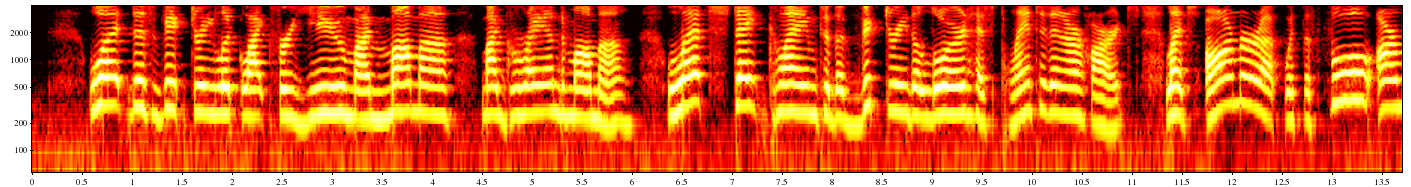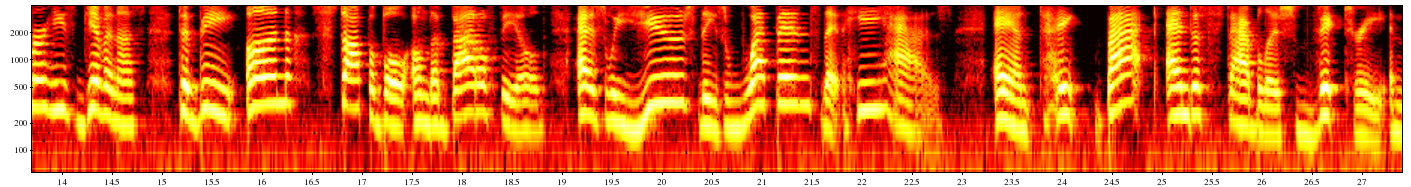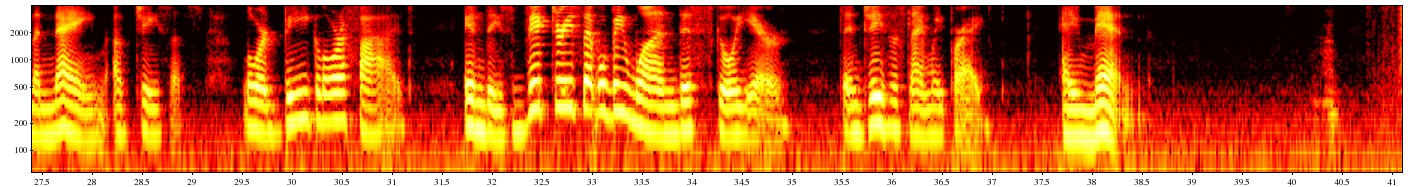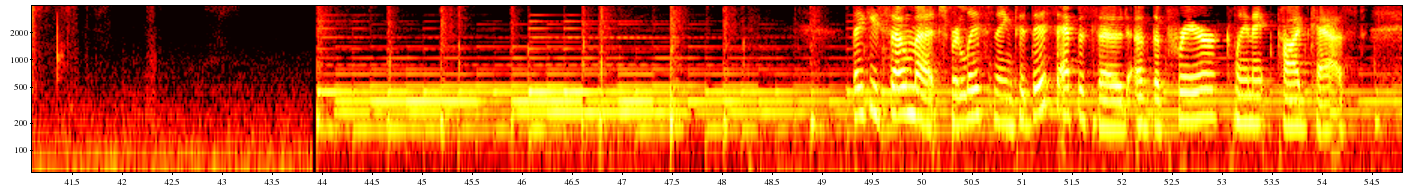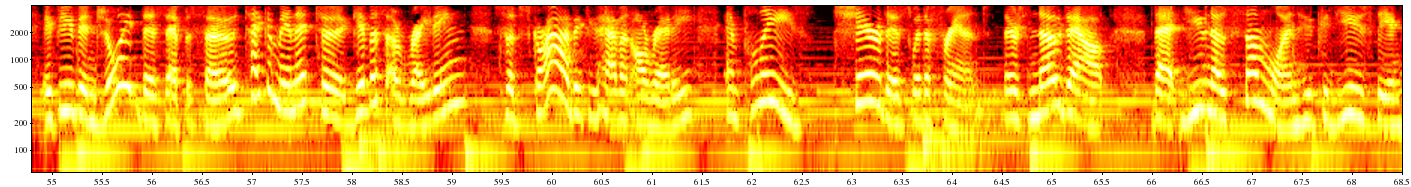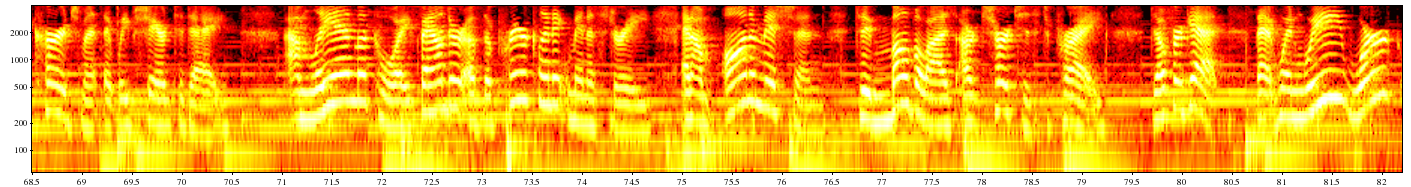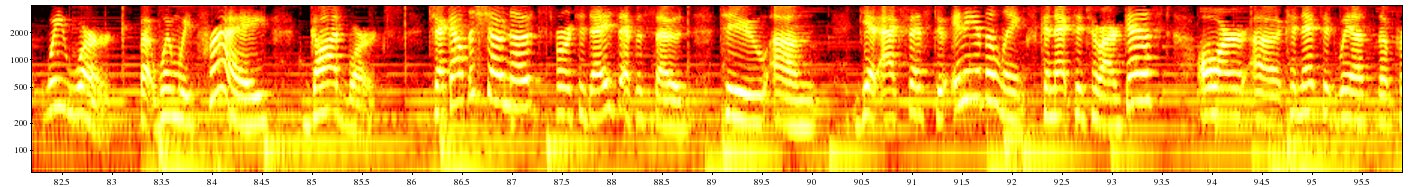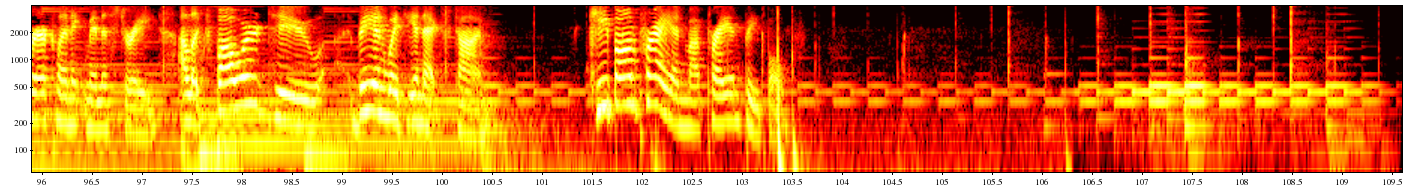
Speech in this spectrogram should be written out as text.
What does victory look like for you, my mama, my grandmama? Let's stake claim to the victory the Lord has planted in our hearts. Let's armor up with the full armor He's given us to be unstoppable on the battlefield as we use these weapons that He has and take back and establish victory in the name of Jesus. Lord, be glorified in these victories that will be won this school year. It's in Jesus' name we pray. Amen. Thank you so much for listening to this episode of the Prayer Clinic Podcast. If you've enjoyed this episode, take a minute to give us a rating, subscribe if you haven't already, and please share this with a friend. There's no doubt that you know someone who could use the encouragement that we've shared today. I'm Leighann McCoy, founder of the Prayer Clinic Ministry, and I'm on a mission to mobilize our churches to pray. Don't forget that when we work, we work, but when we pray, God works. Check out the show notes for today's episode to um, get access to any of the links connected to our guest or uh, connected with the Prayer Clinic Ministry. I look forward to being with you next time. Keep on praying, my praying people.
